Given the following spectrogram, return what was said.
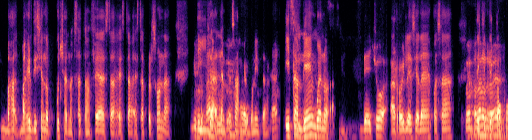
vas a, vas a ir diciendo, pucha, no está tan fea esta, esta, esta persona, y la, la empezás a ver bonita. Y Sí, también, bueno, de hecho, a Roy le decía la vez pasada, de que, te pasa,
